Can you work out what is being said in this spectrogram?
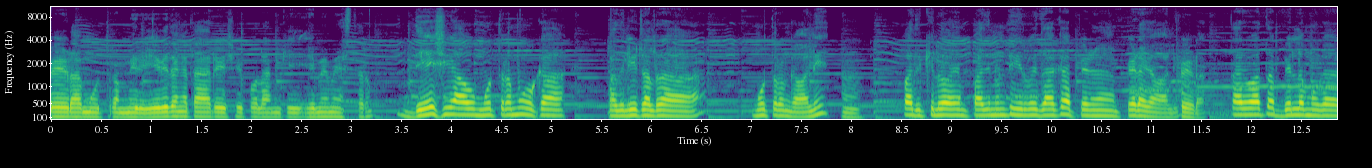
పేడ మూత్రం మీరు ఏ విధంగా తయారు చేసి పొలానికి ఏమేమి వేస్తారు? దేశీ ఆవు మూత్రము ఒక పది లీటర్ల మూత్రం కావాలి. పది కిలో పది నుండి ఇరవై దాకా పేడ పేడ కావాలి. పేడ. తర్వాత బెల్లం ఒక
